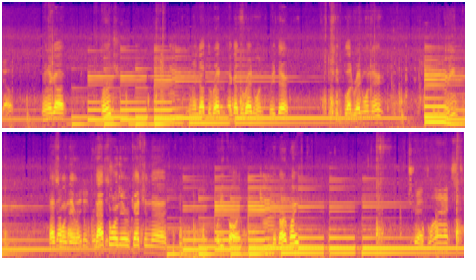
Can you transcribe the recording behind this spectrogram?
Yeah. And I got perch. And I got the red. I got the red one right there. See the blood red one there? The green. That's the one they that. Were. That's the one they were catching the. What do you call it? The gar pipe. Trev.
